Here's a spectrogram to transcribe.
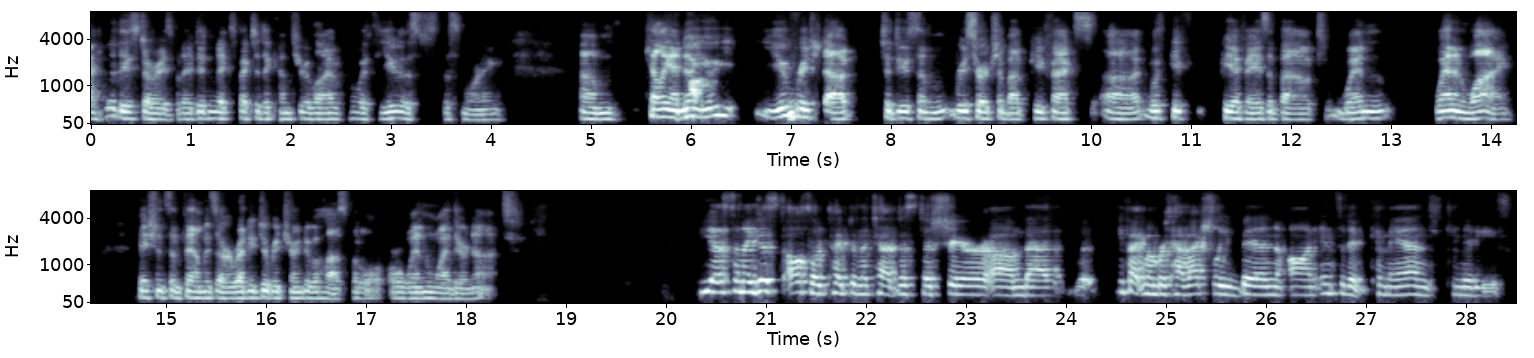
I heard these stories, but I didn't expect it to come through live with you this this morning. Um, Kelly, I know you you've reached out to do some research about PFACs uh, with P PFAs about when when and why patients and families are ready to return to a hospital or when and why they're not. Yes, and I just also typed in the chat just to share um, that PFAC members have actually been on incident command committees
